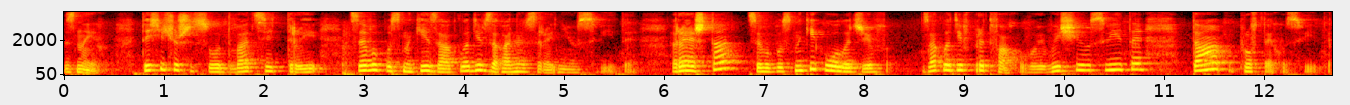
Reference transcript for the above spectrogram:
З них 1623 – це випускники закладів загальної середньої освіти. Решта це випускники коледжів, закладів предфахової вищої освіти та профтехосвіти.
